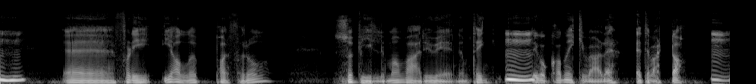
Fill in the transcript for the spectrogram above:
Mhm. Eh, fordi i alle parforhold så vil man være uenig om ting. Mm. Det går ikke an å ikke være det etter hvert, da. Mm.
